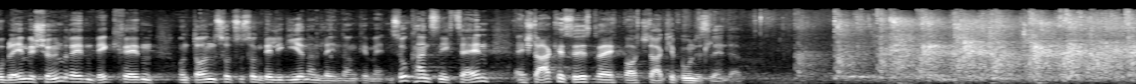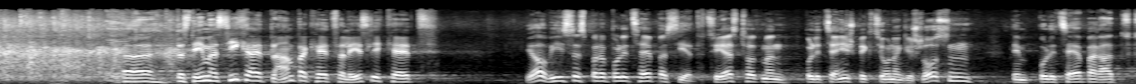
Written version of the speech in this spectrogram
Probleme schönreden, wegreden und dann sozusagen delegieren an Länder und Gemeinden. So kann es nicht sein. Ein starkes Österreich braucht starke Bundesländer. Das Thema Sicherheit, Planbarkeit, Verlässlichkeit. Ja, wie ist das bei der Polizei passiert? Zuerst hat man Polizeiinspektionen geschlossen, den Polizeiapparat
